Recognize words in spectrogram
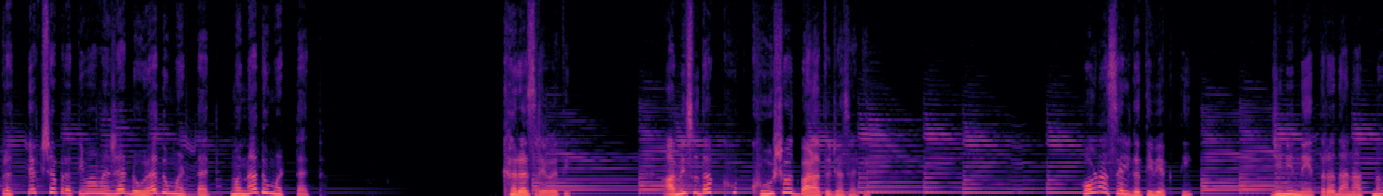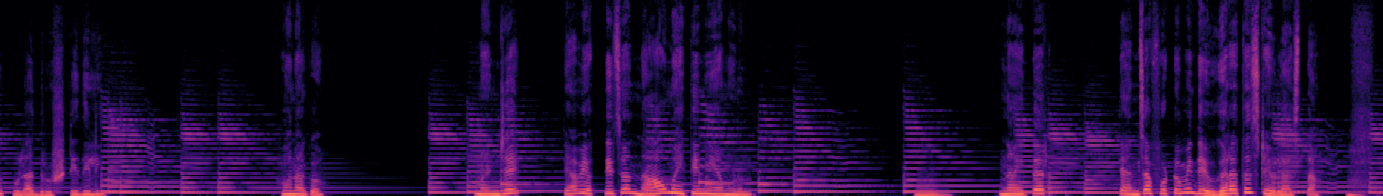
प्रत्यक्ष प्रतिमा माझ्या डोळ्यात उमटतात मनात उमटतात खरंच रेवती आम्ही सुद्धा खूप खुश होत बाळा तुझ्यासाठी. कोण असेल गती व्यक्ती? जिने नेत्रदानातनं तुला दृष्टी दिली? हो ना ग. म्हणजे त्या व्यक्तीचं नाव माहिती नाही आहे म्हणून. नाहीतर त्यांचा फोटो मी देवघरातच ठेवला असता.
